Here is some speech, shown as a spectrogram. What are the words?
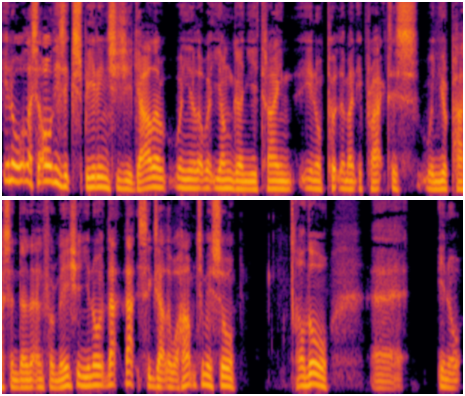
you know, listen, all these experiences you gather when you're a little bit younger and you try and, you know, put them into practice when you're passing down that information, you know, that that's exactly what happened to me. So, although uh, you know,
